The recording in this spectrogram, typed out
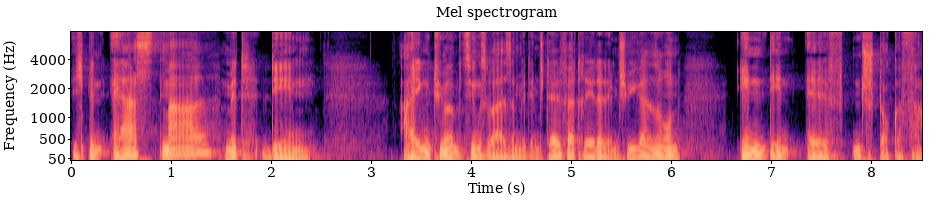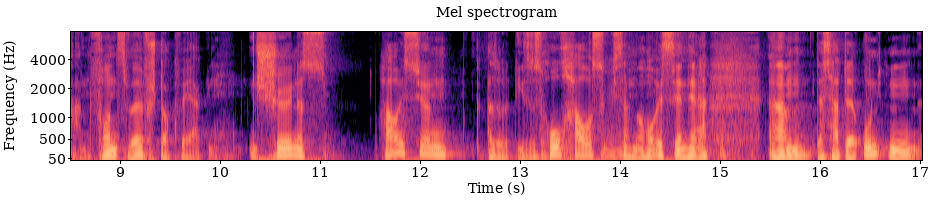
ich bin erstmal mit dem Eigentümer beziehungsweise mit dem Stellvertreter, dem Schwiegersohn, in den elften Stock gefahren, von zwölf Stockwerken. Ein schönes Häuschen, also dieses Hochhaus, ich sag mal Häuschen, ja. Ähm, das hatte unten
